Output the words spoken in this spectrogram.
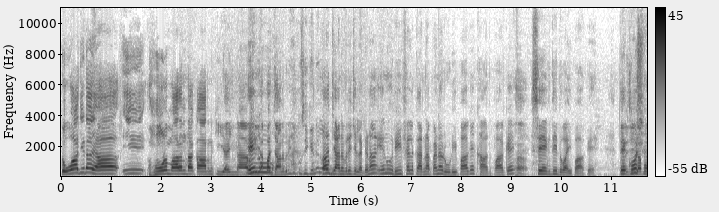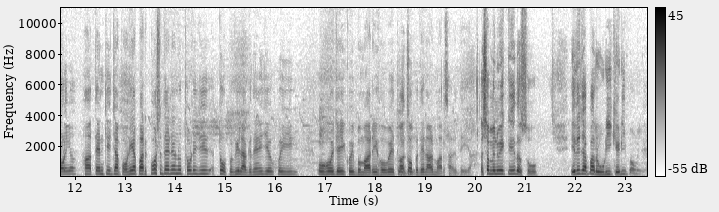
ਟੋਆ ਜਿਹੜਾ ਆ ਇਹ ਹੁਣ ਮਾਰਨ ਦਾ ਕਾਰਨ ਕੀ ਆ ਇੰਨਾ? ਵੀ ਇਹਨੂੰ- ਆਪਾਂ ਜਨਵਰੀ 'ਚ ਤੁਸੀਂ ਕਹਿੰਦੇ ਹਾਂ ਜਨਵਰੀ ਚ ਲੱਗਣਾ। ਇਹਨੂੰ ਰੀਫਿਲ ਕਰਨਾ ਪੈਣਾ ਰੂੜੀ ਪਾ ਕੇ ਖਾਦ ਪਾ ਕੇ ਹਾਂ। ਸੇਕ ਦੀ ਦਵਾਈ ਪਾ ਕੇ। ਤੇ ਤੇ ਕੁਝ ਕੁਛ ਪਾਉਣੀਆਂ? ਹਾਂ ਤਿੰਨ ਚੀਜ਼ਾਂ ਪਾਉਣੀਆਂ ਪਰ ਕੁਛ ਦਿਨ ਉਹਨੂੰ ਥੋੜੀ ਜਿਹੀ ਧੁੱਪ ਵੀ ਲੱਗ ਦੇਣੀ ਜੇ ਕੋਈ ਉਹੋ ਜਿਹੀ ਕੋਈ ਬਿਮਾਰੀ ਹੋਵੇ ਤਾਂ ਉਹ ਹਾਂਜੀ। ਧੁੱਪ ਦੇ ਨਾਲ ਮਰ ਸਕਦੀ ਆ। ਅੱਛਾ ਮੈਨੂੰ ਇੱਕ ਇਹ ਦੱਸੋ ਇਹਦੇ 'ਚ ਆਪਾਂ ਰੂੜੀ ਕਿਹੜੀ ਪਾਉਣੀ ਆ?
